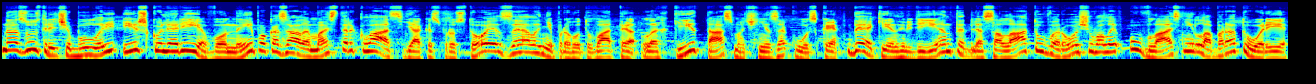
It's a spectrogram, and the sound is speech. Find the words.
На зустрічі були і школярі. Вони показали майстер-клас, як із простої зелені приготувати легкі та смачні закуски. Деякі інгредієнти для салату вирощували у власній лабораторії.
